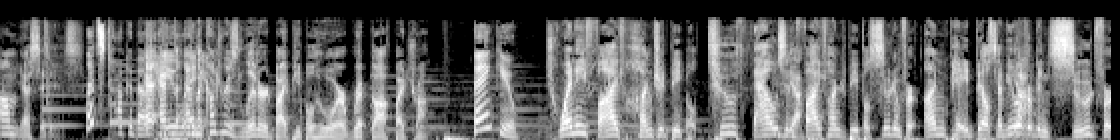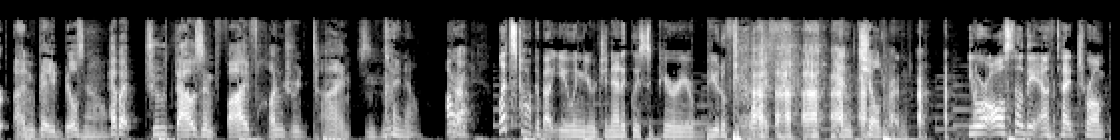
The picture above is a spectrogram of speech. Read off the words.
Um, Yes, it is. Let's talk about And, you. and, and the country is littered by people who are ripped off by Trump. Thank you. 2,500 people, 2,500 people sued him for unpaid bills. Have you Yeah. ever been sued for unpaid bills? No. How about 2,500 times? I know. All right, Let's talk about you and your genetically superior, beautiful wife and children. You are also the anti Trump.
